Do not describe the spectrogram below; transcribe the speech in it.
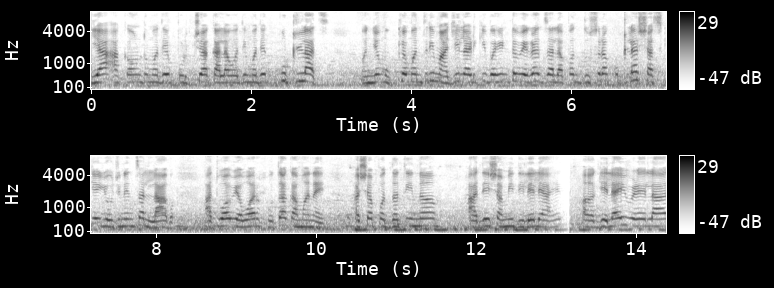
या अकाउंटमध्ये पुढच्या कालावधीमध्ये कुठलाच म्हणजे मुख्यमंत्री माझी लाडकी बहीण तर वेगळाच झाला पण दुसरा कुठल्या शासकीय योजनेचा लाभ अथवा व्यवहार होता कामा नये अशा पद्धतीनं आदेश आम्ही दिलेले आहेत. गेल्याही वेळेला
